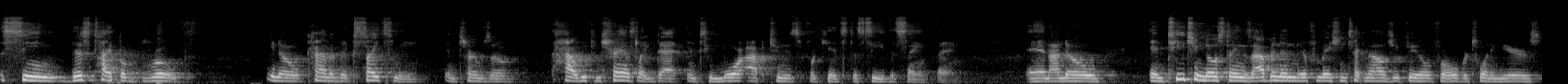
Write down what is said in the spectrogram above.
seeing this type of growth, you know, kind of excites me in terms of how we can translate that into more opportunities for kids to see the same thing. And I know in teaching those things, I've been in the information technology field for over 20 years.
